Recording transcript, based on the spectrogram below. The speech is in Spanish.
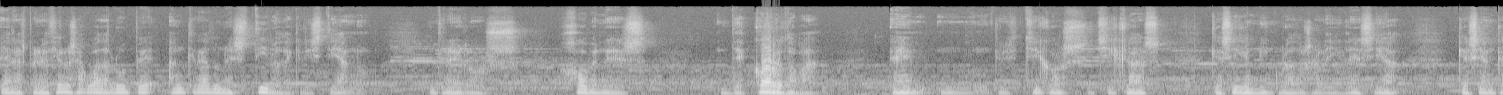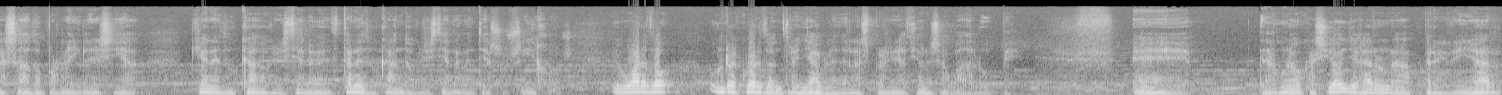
eh, las peregrinaciones a Guadalupe han creado un estilo de cristiano entre los jóvenes de Córdoba, eh, mm, chicos y chicas que siguen vinculados a la iglesia, que se han casado por la iglesia, que han educado cristianamente, están educando cristianamente a sus hijos. Yo guardo un recuerdo entrañable de las peregrinaciones a Guadalupe. Eh, en alguna ocasión llegaron a peregrinar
